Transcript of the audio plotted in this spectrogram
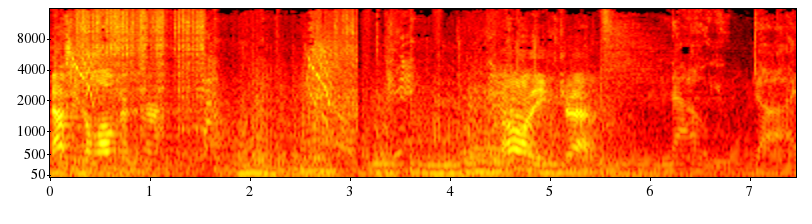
Now she's alone, there's a turn. Holy crap. Now you die.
